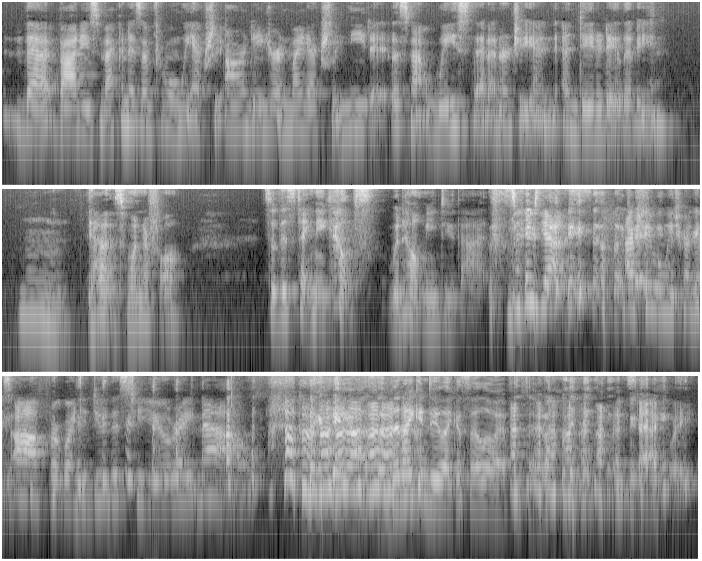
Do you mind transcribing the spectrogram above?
that body's mechanism for when we actually are in danger and might actually need it. Let's not waste that energy and, and day-to-day living. Mm. Yeah, that's wonderful. So this technique helps would help me do that. yes. Okay. Actually, when we turn this off, we're going to do this to you right now. okay, awesome. Then I can do like a solo episode. exactly.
